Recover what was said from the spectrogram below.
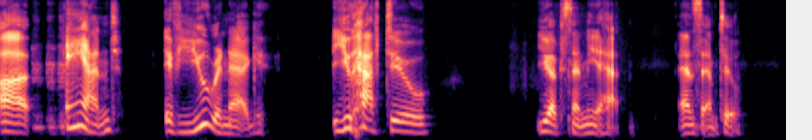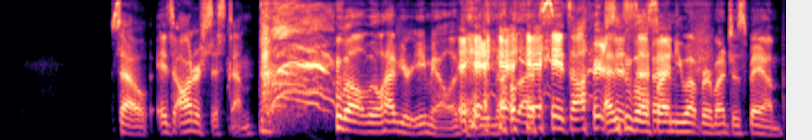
Uh, and if you renege, you have to you have to send me a hat and Sam too. So it's honor system. well, we'll have your email if you email us. it's honor system. and system. we'll sign you up for a bunch of spam.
